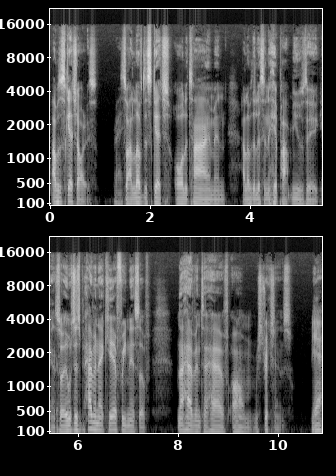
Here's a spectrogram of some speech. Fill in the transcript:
I was a sketch artist. Right. So I loved to sketch all the time, and I loved to listen to hip hop music, and so it was just having that carefreeness of not having to have um restrictions. Yeah.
